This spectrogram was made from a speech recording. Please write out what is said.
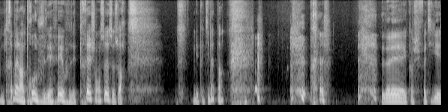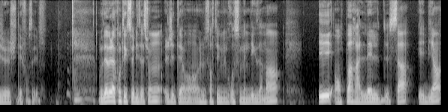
une très belle intro que je vous ai fait. Vous êtes très chanceux ce soir. Mes petits lapins. Bref. Désolé, quand je suis fatigué, je, suis défoncé. Vous avez la contextualisation. J'étais en, je sortais une grosse semaine d'examen. Et en parallèle de ça, eh bien,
